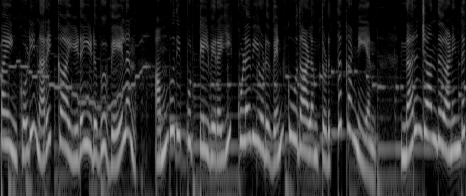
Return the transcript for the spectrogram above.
பைங்கொடி நரைக்காய் இடையிடுபு வேலன் அம்புதி புட்டில் விரையி குளவியொடு வெண்கூதாளம் தொடுத்த கண்ணியன். நறுஞ்சாந்து அணிந்த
